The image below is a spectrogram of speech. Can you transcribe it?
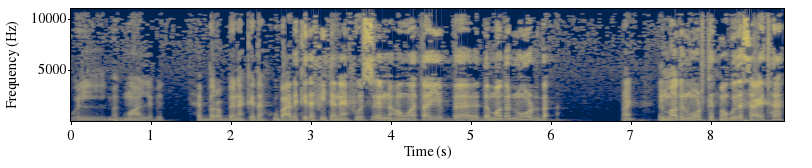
والمجموعة اللي بتحب ربنا كده. وبعد كده في تنافس إن هو طيب the modern world بقى؟ ال modern world كانت موجودة ساعتها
